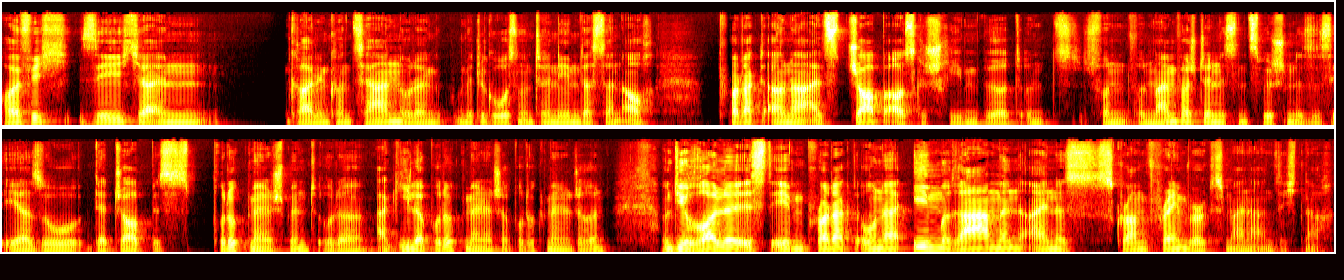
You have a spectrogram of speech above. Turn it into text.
häufig sehe ich ja in gerade in Konzernen oder in mittelgroßen Unternehmen, dass dann auch Product Owner als Job ausgeschrieben wird. Und von, von meinem Verständnis inzwischen ist es eher so, der Job ist Produktmanagement oder agiler Produktmanager, Produktmanagerin. Und die Rolle ist eben Product Owner im Rahmen eines Scrum Frameworks, meiner Ansicht nach.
